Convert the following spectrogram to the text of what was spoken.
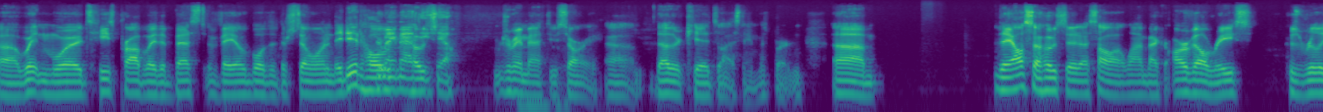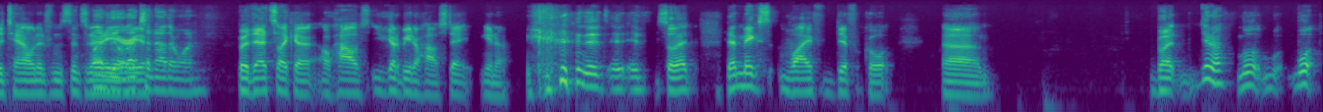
uh, Winton Woods, he's probably the best available that they're still on. They did hold Jermaine Matthews, host- yeah. Jermaine Matthews. Sorry, um, the other kid's last name was Burton. Um, they also hosted. I saw a linebacker, Arvell Reese, who's really talented from the Cincinnati Linville, area. that's another one. but that's like a Ohio. You got to beat Ohio State, you know. it, it, it- so that that makes life difficult. Um, but you know, we'll we'll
